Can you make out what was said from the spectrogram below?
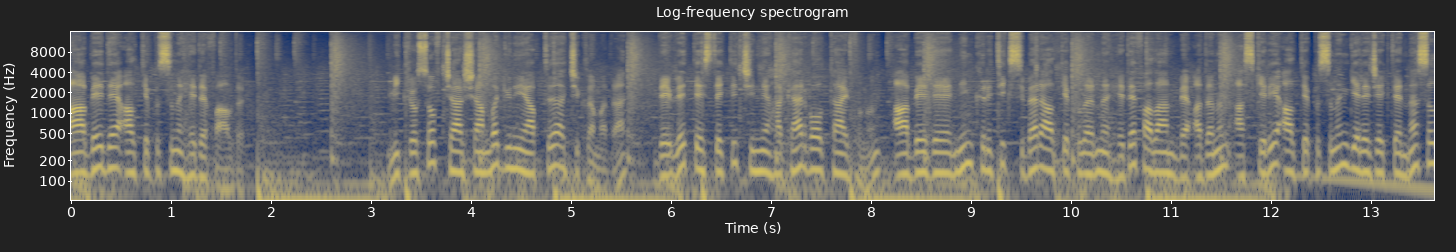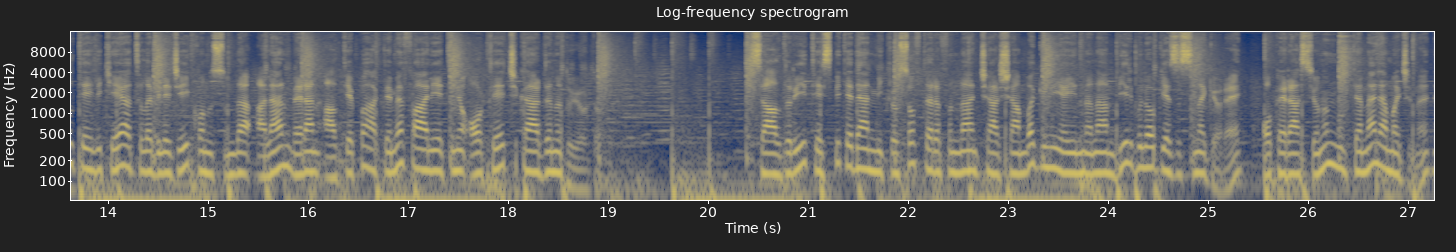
ABD altyapısını hedef aldı. Microsoft çarşamba günü yaptığı açıklamada, devlet destekli Çinli hacker Volt Typhoon'un ABD'nin kritik siber altyapılarını hedef alan ve adanın askeri altyapısının gelecekte nasıl tehlikeye atılabileceği konusunda alarm veren altyapı hakleme faaliyetini ortaya çıkardığını duyurdu. Saldırıyı tespit eden Microsoft tarafından çarşamba günü yayınlanan bir blog yazısına göre, operasyonun muhtemel amacını,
